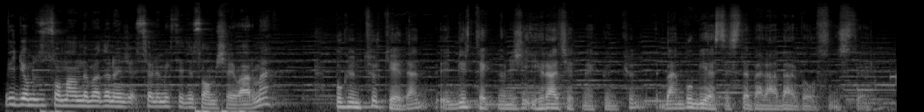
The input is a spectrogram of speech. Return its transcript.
Videomuzu sonlandırmadan önce söylemek istediğin son bir şey var mı? Bugün Türkiye'den e, bir teknoloji ihraç etmek mümkün. Ben bu biasisle beraber de olsun istiyorum.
